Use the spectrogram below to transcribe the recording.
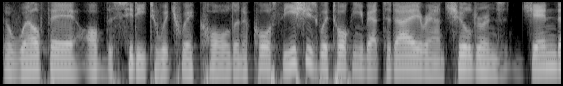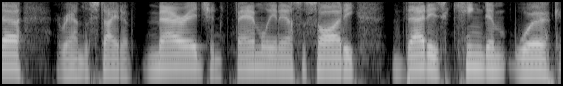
the welfare of the city to which we're called. And of course, the issues we're talking about today around children's gender, around the state of marriage and family in our society, that is kingdom work,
